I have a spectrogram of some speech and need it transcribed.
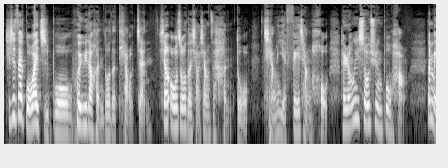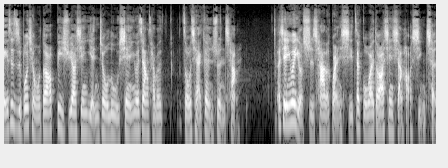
其实，在国外直播会遇到很多的挑战，像欧洲的小巷子很多，墙也非常厚，很容易收讯不好。那每一次直播前，我都要必须要先研究路线，因为这样才会走起来更顺畅。而且因为有时差的关系，在国外都要先想好行程，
